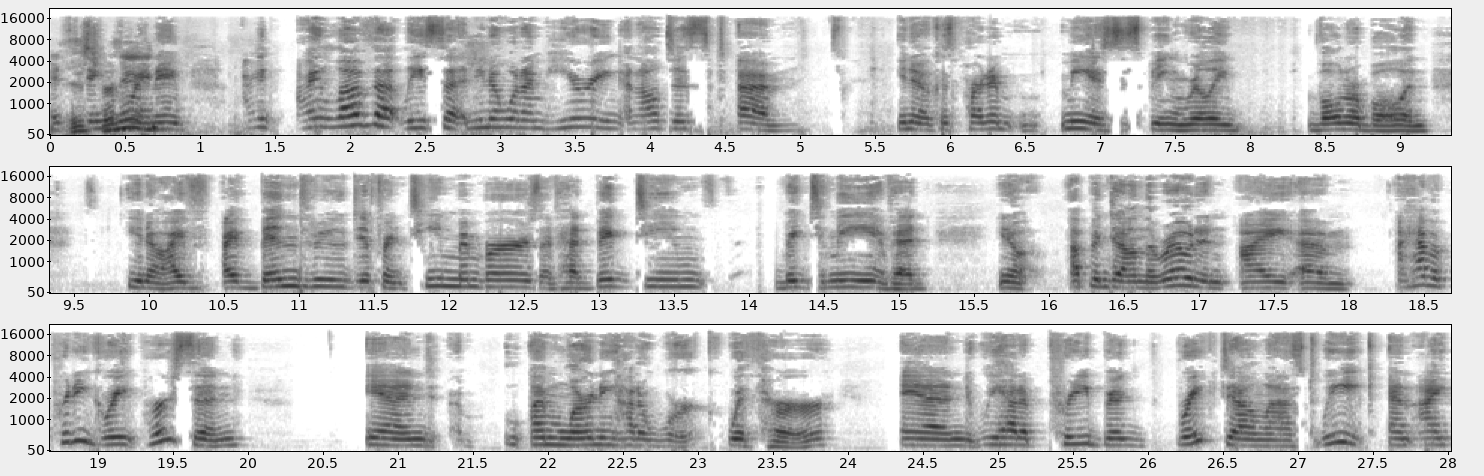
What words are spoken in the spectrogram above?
it stings my name. I, I love that, Lisa. And you know what I'm hearing, and I'll just, um, you know, because part of me is just being really vulnerable and you know, I've I've been through different team members. I've had big teams, big to me. I've had, you know, up and down the road, and I um I have a pretty great person, and I'm learning how to work with her. And we had a pretty big breakdown last week, and I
